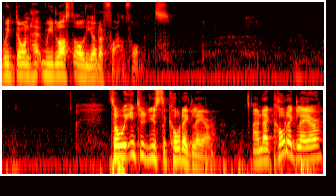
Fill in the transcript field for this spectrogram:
we, don't we lost all the other file formats. So we introduced the codec layer. And that codec layer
